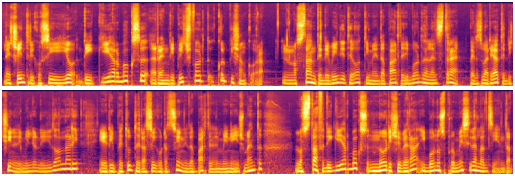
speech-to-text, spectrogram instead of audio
L'eccentrico CEO di Gearbox, Randy Pitchford, colpisce ancora. Nonostante le vendite ottime da parte di Borderlands 3 per svariate decine di milioni di dollari e ripetute rassicurazioni da parte del management, lo staff di Gearbox non riceverà i bonus promessi dall'azienda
